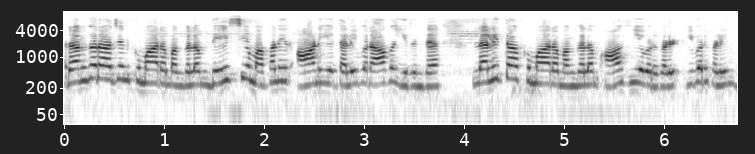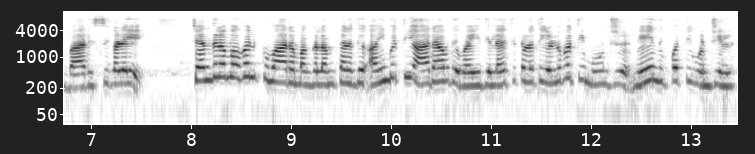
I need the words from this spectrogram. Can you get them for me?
ரங்கராஜன் குமாரமங்கலம் தேசிய மகளிர் ஆணைய தலைவராக இருந்த லலிதா குமாரமங்கலம் ஆகியவர்கள் இவர்களின் வாரிசுகளே. சந்திரமோகன் குமாரமங்கலம் தனது ஐம்பத்தி ஆறாவது வயதில் ஆயிரத்தி தொள்ளாயிரத்தி எழுபத்தி மூன்று மே முப்பத்தி ஒன்றில்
